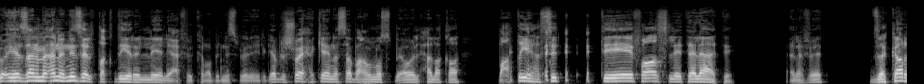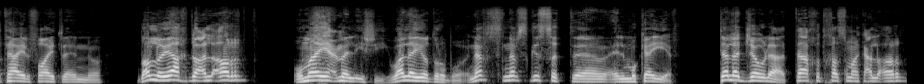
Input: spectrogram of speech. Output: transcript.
يا زلمة أنا نزل تقدير الليلة على فكرة بالنسبة لي. قبل شوي حكينا سبعة ونص بأول حلقة بعطيها 6.3 عرفت؟ ذكرت هاي ال fight لأنه ضلوا ياخذوا على الأرض وما يعمل إشي ولا يضربه نفس نفس قصة آه، المكيف. ثلاث جولات تاخذ خصمك على الأرض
